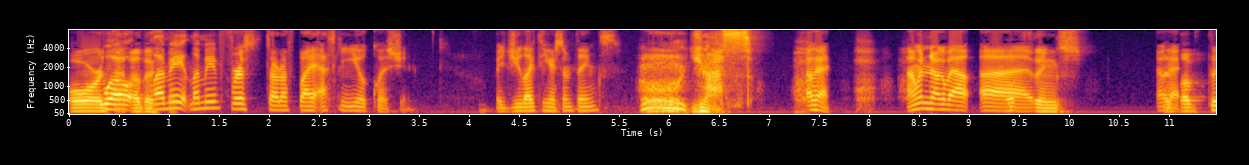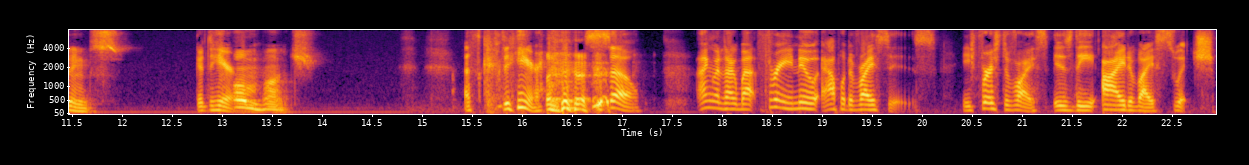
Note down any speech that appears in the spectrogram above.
or Well, that other? let me let me first start off by asking you a question. Would you like to hear some things? yes. Okay, I'm going to talk about. love Uh, things. okay, I love things good to hear. so much. That's good to hear. so, I'm going to talk about three new Apple devices. The first device is the iDevice Switch.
